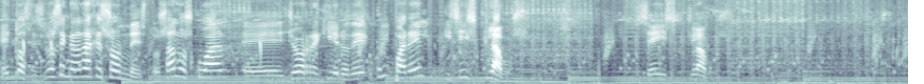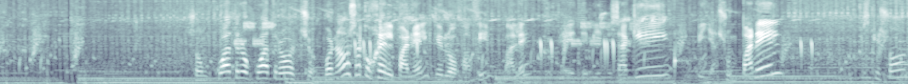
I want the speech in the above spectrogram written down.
Entonces, los engranajes son estos A los cuales eh, yo requiero de un panel y seis clavos. Seis clavos. Son 4, 4, 8 Bueno, vamos a coger el panel, que es lo fácil, ¿vale? Eh, te vienes aquí, pillas un panel que son...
